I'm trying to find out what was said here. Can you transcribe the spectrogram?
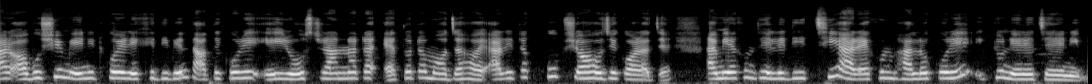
আর অবশ্যই মেরিনেট করে রেখে দিবেন। তাতে করে এই রোস্ট রান্নাটা এতটা মজা হয় আর এটা খুব সহজে করা যায়। আমি এখন ঢেলে দিচ্ছি আর এখন ভালো করে একটু নেড়ে চেড়ে নিব।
